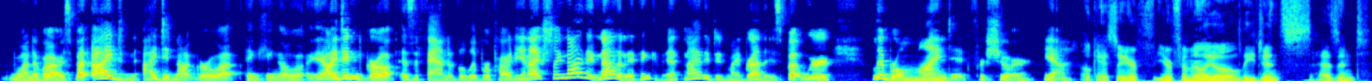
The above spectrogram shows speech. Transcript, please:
one of ours. But I did, I did not grow up thinking, oh, you know, I didn't grow up as a fan of the Liberal Party, and actually, neither. Now that I think of it, neither did my brothers. But we're liberal minded for sure. Yeah. Okay, so your your familial allegiance hasn't.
